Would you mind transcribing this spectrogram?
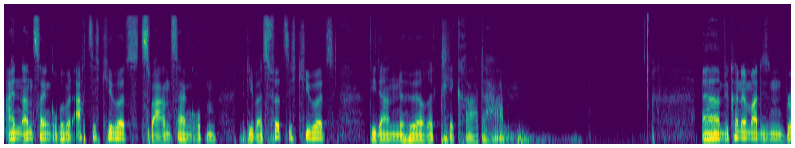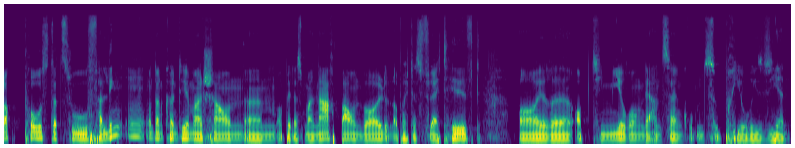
einen Anzeigengruppe mit 80 Keywords zwei Anzeigengruppen mit jeweils 40 Keywords, die dann eine höhere Klickrate haben. Ähm, wir können ja mal diesen Blogpost dazu verlinken und dann könnt ihr mal schauen, ähm, ob ihr das mal nachbauen wollt und ob euch das vielleicht hilft, eure Optimierung der Anzeigengruppen zu priorisieren.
